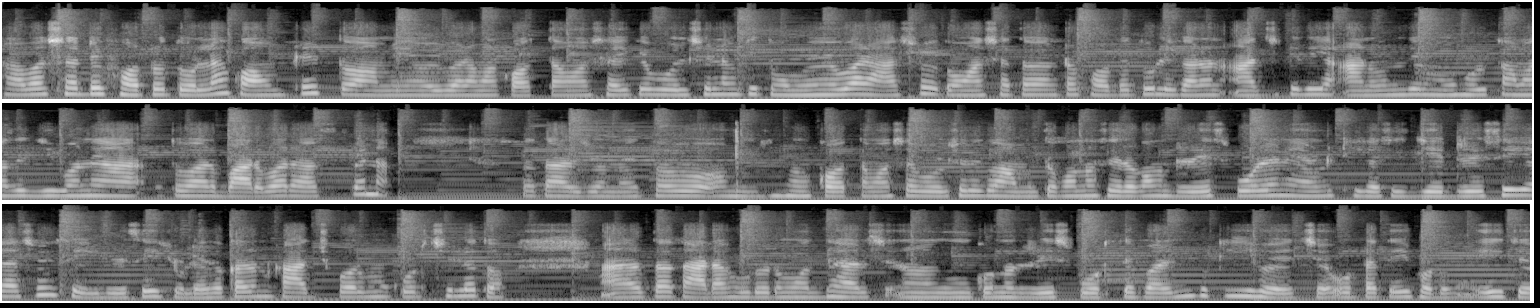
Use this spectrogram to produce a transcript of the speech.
সবার সাথে ফটো তোলা কমপ্লিট তো আমি ওইবার আমার কর্তা মশাইকে বলছিলাম কি, তুমিও এবার আসো, তোমার সাথেও একটা ফটো তুলি। কারণ আজকের এই আনন্দের মুহূর্ত আমাদের জীবনে তো আর বারবার আসবে না। তো তার জন্যই তো উম, কর্তা মশাই বলছিল তো আমি তো কোনো সেরকম ড্রেস পরে নি আমি ঠিক আছে যে ড্রেসেই আছে সেই ড্রেসেই চলে যাব কারণ কাজকর্ম করছিল তো। আর তা তাড়াহুড়োর মধ্যে আর কোনো ড্রেস পরতে পারিনি। তো কী হয়েছে? ওটাতেই ফটো এই তো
